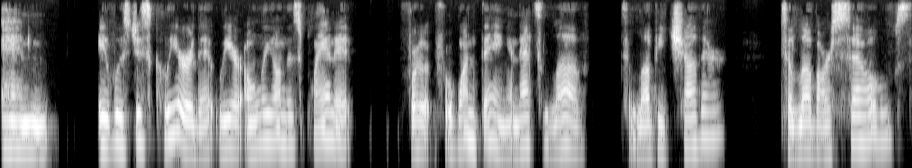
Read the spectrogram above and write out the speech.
And it was just clear that we are only on this planet for, for one thing, and that's love to love each other, to love ourselves,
